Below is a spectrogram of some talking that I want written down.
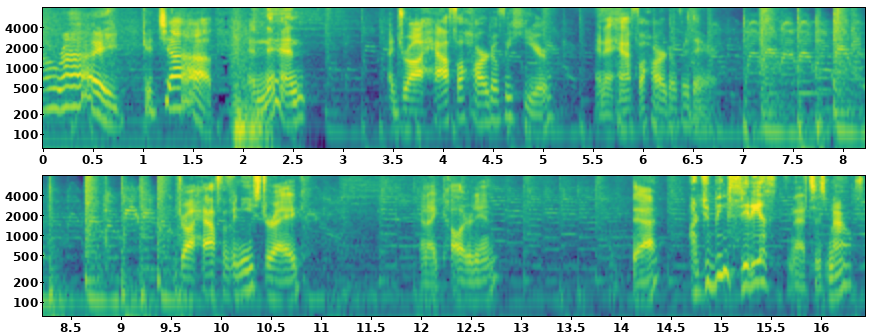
All right, good job. And then I draw half a heart over here and a half a heart over there. Draw half of an Easter egg, and I color it in that, Are you being serious? that's his mouth.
